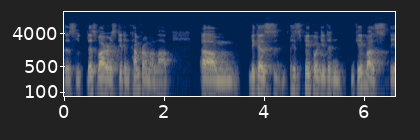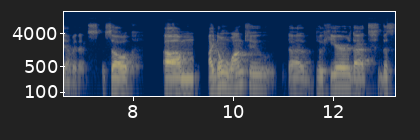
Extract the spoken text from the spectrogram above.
this, this virus didn't come from a lab um, because his people didn't give us the evidence. So um, I don't want to uh, to hear that this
